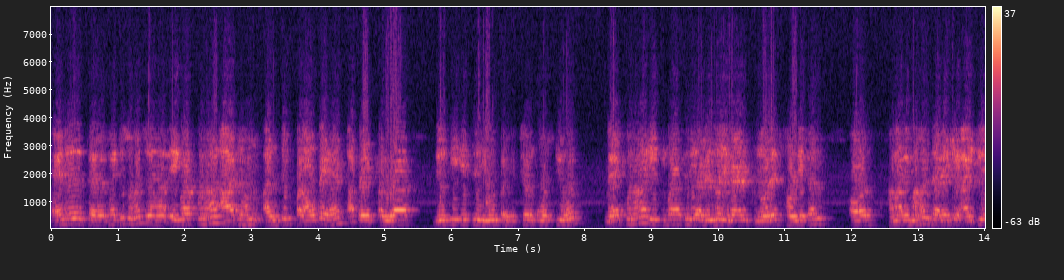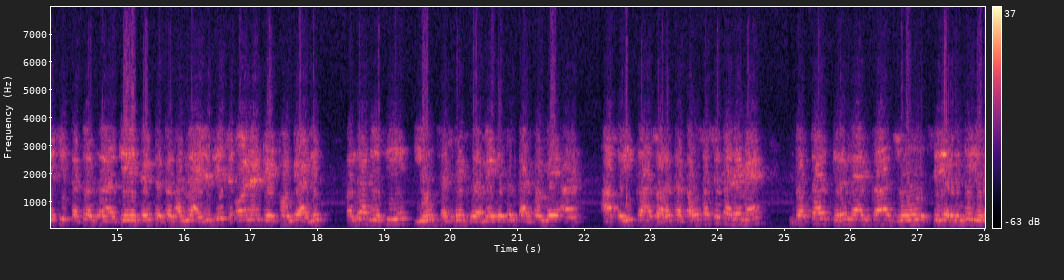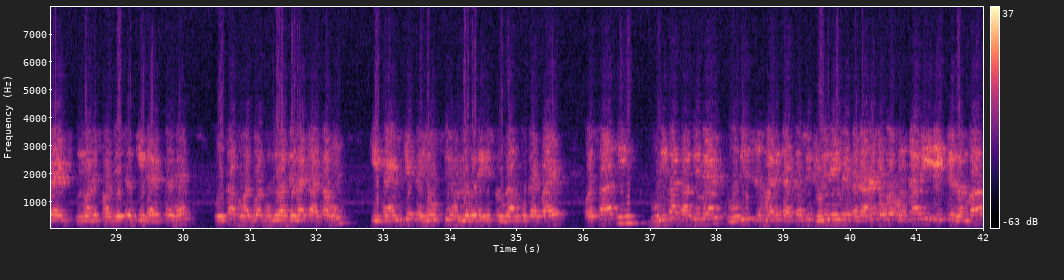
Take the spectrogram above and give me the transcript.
And thank you so much एक बार पुनः आज हम अंतिम पड़ाव पे हैं, अपने पंद्रह दिवसीय इस योग प्रशिक्षण कोर्स की ओर। मैं पुनः एक बार Shri Aurobindo event knowledge foundation और हमारे महाविद्यालय के आई आईटीएससी तत्व के संयुक्त तत्वाधान में आयोजित इस ऑनलाइन प्लेटफॉर्म पे आयोजित पंद्रह दिवसीय योग सर्टिफिकेट मेडिटेशन कार्यक्रम में आप सभी का स्वागत करता हूँ। सबसे पहले मैं डॉक्टर किरण मैम का जो Shri Aurobindo yoga and knowledge foundation की डायरेक्टर है, उनका बहुत बहुत धन्यवाद देना चाहता हूँ कि मैम के सहयोग से हम लोगों ने इस प्रोग्राम को कर पाए। और साथ ही भूमिका दागे मैम वो भी हमारे कार्यक्रम से जुड़ी रही मैं बताना चाहूँगा, उनका भी एक लंबा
